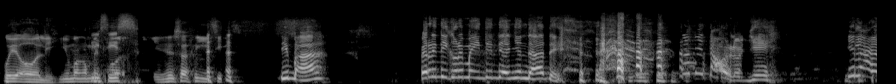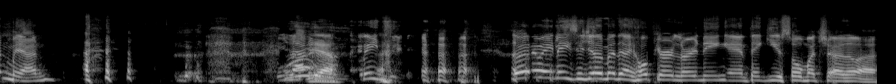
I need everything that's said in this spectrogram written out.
Kuya Oli. Yung mga Thesis. methodology, Yung sa thesis. di ba? Pero hindi ko rin maintindihan yun dati. methodology. Kailangan ba yan? Kailangan Yeah. grades. so anyway, ladies and gentlemen, I hope you're learning and thank you so much ano ah,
